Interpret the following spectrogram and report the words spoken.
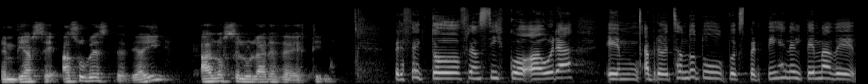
enviarse a su vez desde ahí a los celulares de destino. Perfecto, Francisco. Ahora, em, aprovechando tu, expertise en el tema de,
